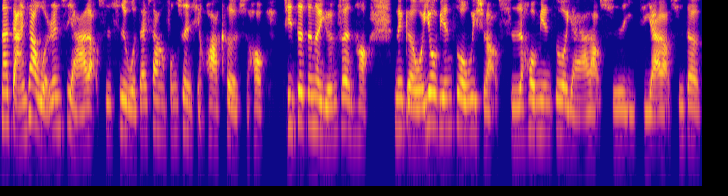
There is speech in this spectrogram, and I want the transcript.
那讲一下，我认识雅雅老师是我在上丰盛显化课的时候，其实这真的缘分哈。那个我右边做 Wish 老师，后面做雅雅老师以及雅老师的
